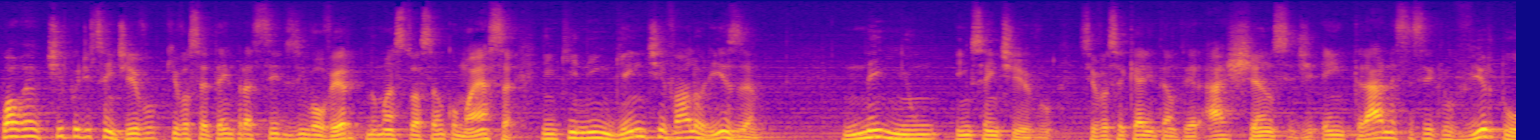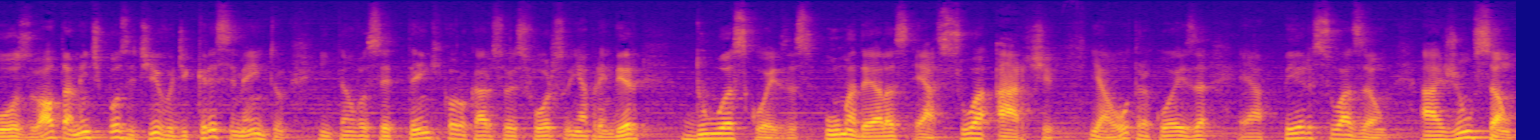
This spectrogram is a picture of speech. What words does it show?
Qual é o tipo de incentivo que você tem para se desenvolver numa situação como essa em que ninguém te valoriza? nenhum incentivo. Se você quer então ter a chance de entrar nesse ciclo virtuoso, altamente positivo de crescimento, então você tem que colocar o seu esforço em aprender duas coisas. Uma delas é a sua arte e a outra coisa é a persuasão. A junção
